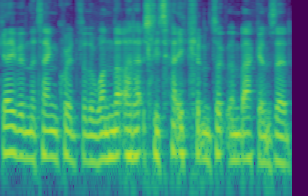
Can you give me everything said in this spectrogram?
gave him the ten quid for the one that I'd actually taken, and took them back and said.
